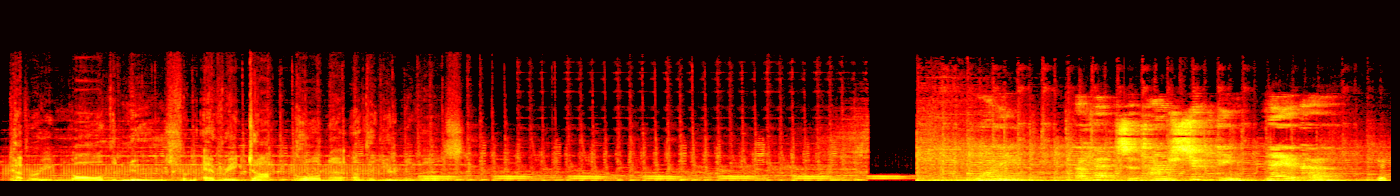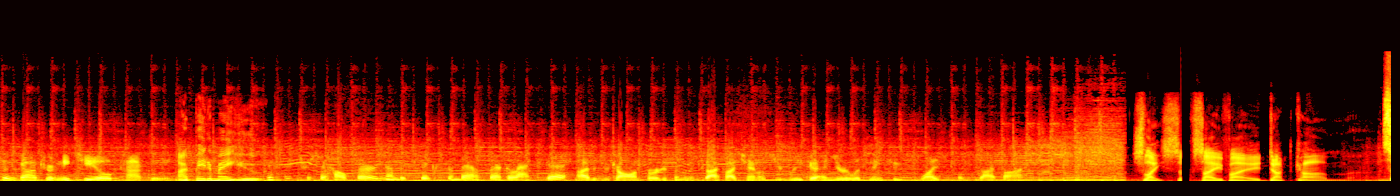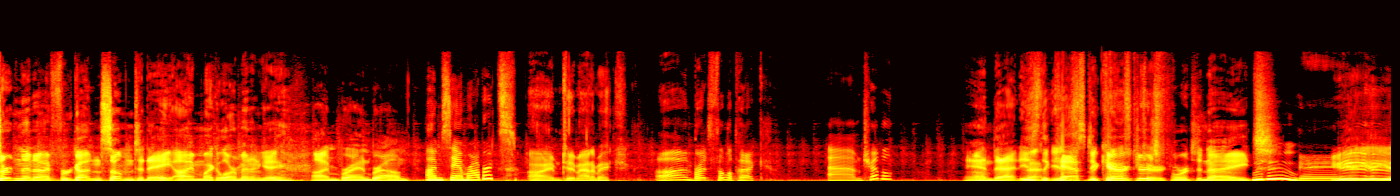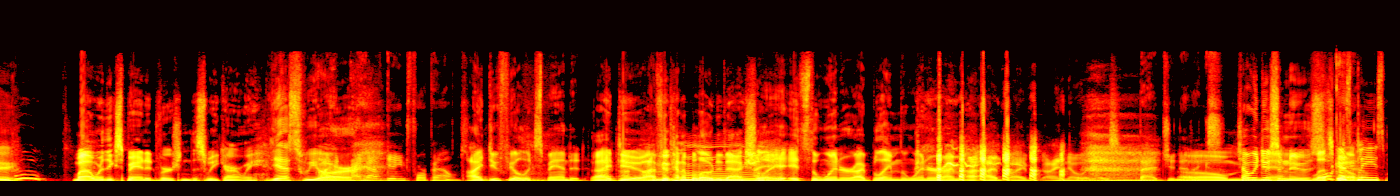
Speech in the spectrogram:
Covering all the news from every dark corner of the universe. Warning. Effects of time shifting may occur. This is Dr. Michio Kaku. I'm Peter Mayhew. This is Tricia Helfer, number six from Battlestar Galactica. Hi, this is Colin Ferguson with Sci-Fi Channel's Eureka, and you're listening to Slice of Sci-Fi. SliceofSci-Fi.com. Certain that I've forgotten something today, I'm Michael R. Mennenga. I'm Brian Brown. I'm Sam Roberts. I'm Tim Adamick. I'm Brett Philippek. I'm Treble. And oh, that is that the is cast the of cast characters characters. for tonight. Woohoo! Yeah, yeah, yeah. Well, we're the expanded version this week, aren't we? Yes, we are. I, I have gained four pounds. I do feel expanded. I do. I, I'm- feel kind of bloated, mm. actually. It- it's the winter. I blame the winter. I'm, I, I, I, I know it is. Bad genetics. oh, Shall we do man. some news? Let's Yes, go. please.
